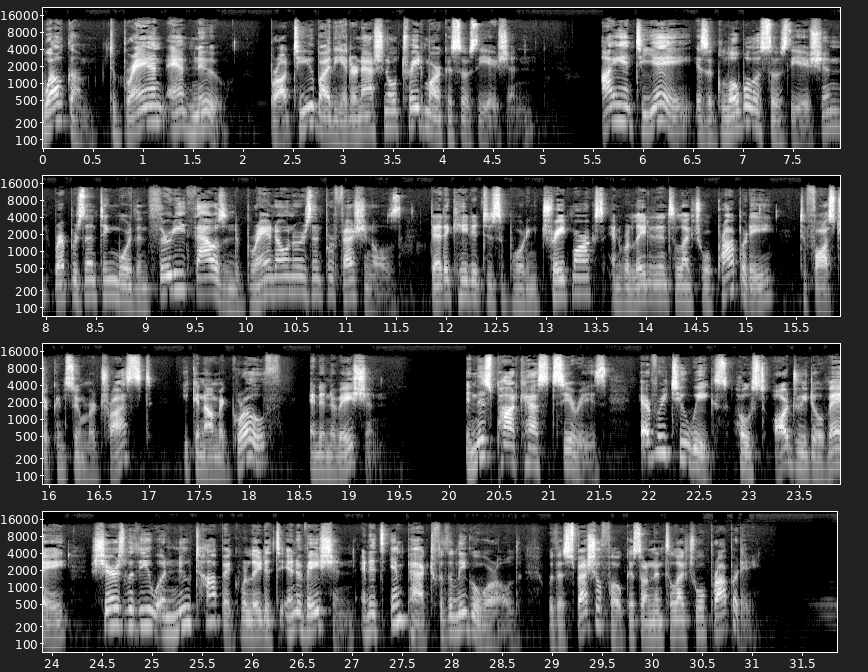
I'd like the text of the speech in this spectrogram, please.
Welcome to Brand and New, brought to you by the International Trademark Association. INTA is a global association representing more than 30,000 brand owners and professionals dedicated to supporting trademarks and related intellectual property to foster consumer trust, economic growth, and innovation. In this podcast series, every two weeks, host Audrey Dove shares with you a new topic related to innovation and its impact for the legal world, with a special focus on intellectual property.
